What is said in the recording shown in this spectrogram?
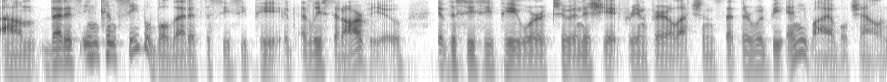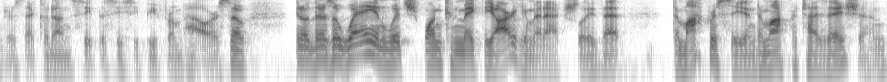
Um, that it's inconceivable that if the CCP, at least in our view, if the CCP were to initiate free and fair elections, that there would be any viable challengers that could unseat the CCP from power. So you know, there's a way in which one can make the argument, actually, that democracy and democratization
